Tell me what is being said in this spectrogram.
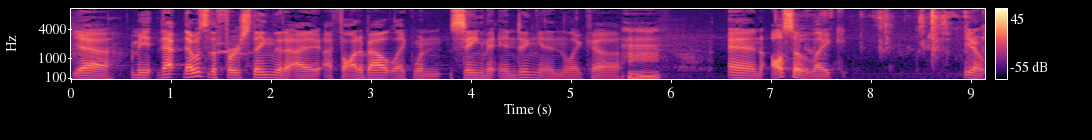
Yeah, I mean that that was the first thing that I I thought about like when seeing the ending and like uh and also like you know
